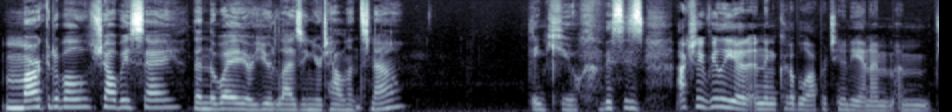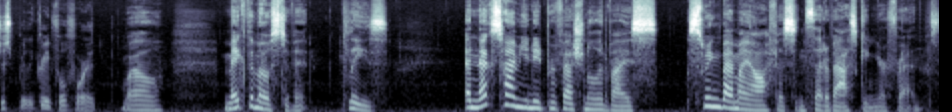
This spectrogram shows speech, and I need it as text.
marketable, shall we say, than the way you're utilizing your talents now. Thank you. This is actually really a, an incredible opportunity, and I'm I'm just really grateful for it. Well, make the most of it, please. And next time you need professional advice, swing by my office instead of asking your friends.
